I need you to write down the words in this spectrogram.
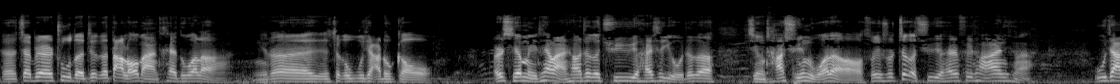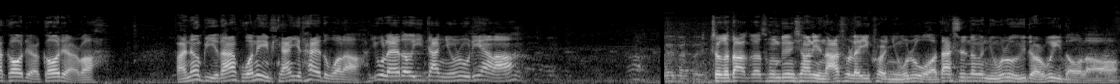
呃，这边住的这个大老板太多了，你这这个物价都高，而且每天晚上这个区域还是有这个警察巡逻的啊，所以说这个区域还是非常安全。物价高点儿高点儿吧，反正比咱国内便宜太多了。又来到一家牛肉店了。这个大哥从冰箱里拿出来一块牛肉啊，但是那个牛肉有点味道了啊，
